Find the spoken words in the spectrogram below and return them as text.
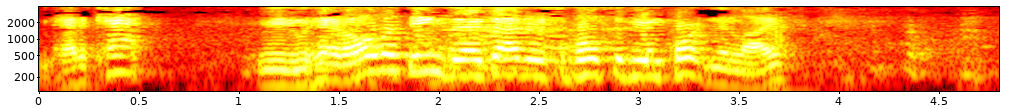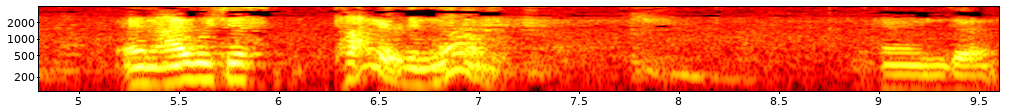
we had a cat. I mean, we had all the things that I thought were supposed to be important in life. And I was just tired and numb. And uh,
